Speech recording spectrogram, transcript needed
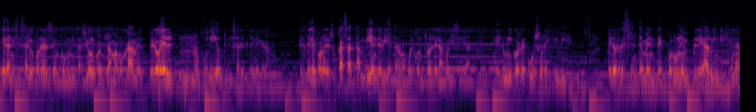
Era necesario ponerse en comunicación con Yama Mohammed, pero él no podía utilizar el telégrafo. El teléfono de su casa también debía estar bajo el control de la policía. El único recurso era escribir. Pero recientemente, por un empleado indígena,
